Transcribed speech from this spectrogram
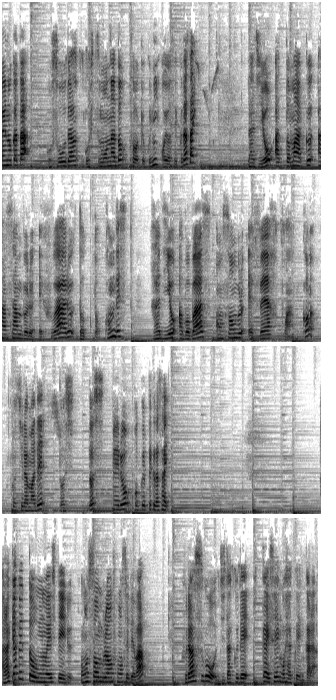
えの方ご相談ご質問など当局にお寄せくださいラジオアットマークアンサンブル FR.com です。ラディオアボバーズアンサンブル FR.com こちらまでどしどしメールを送ってください。アラキャフェットを運営しているオンソンブロンフォンセではフランス語を自宅で1回1500円から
